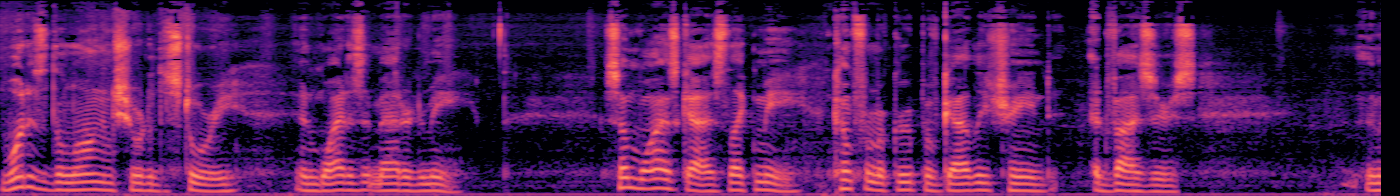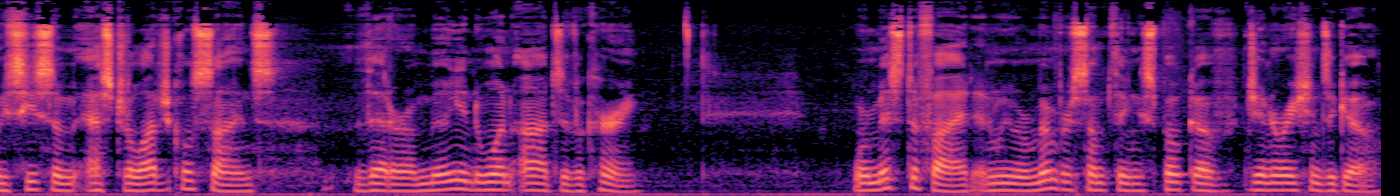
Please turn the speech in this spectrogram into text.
What is the long and short of the story, and why does it matter to me? Some wise guys like me come from a group of godly trained advisors, and we see some astrological signs that are a million to one odds of occurring. We're mystified and we remember something spoke of generations ago.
